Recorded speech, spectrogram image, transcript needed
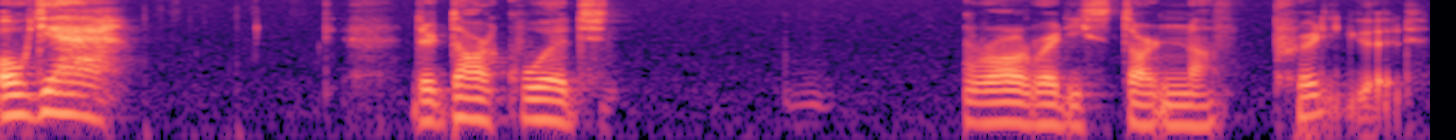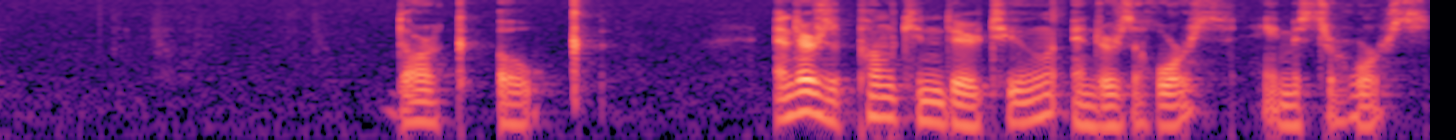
Oh yeah! They're dark wood. We're already starting off pretty good. Dark oak. And there's a pumpkin there too, and there's a horse. Hey, Mr. Horse.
